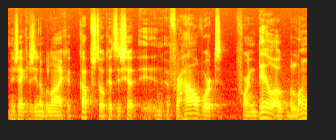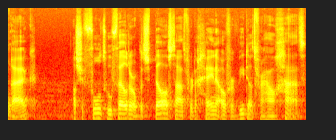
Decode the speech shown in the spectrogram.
in zekere zin een belangrijke kapstok. Het is, een, een verhaal wordt voor een deel ook belangrijk als je voelt hoeveel er op het spel staat voor degene over wie dat verhaal gaat.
